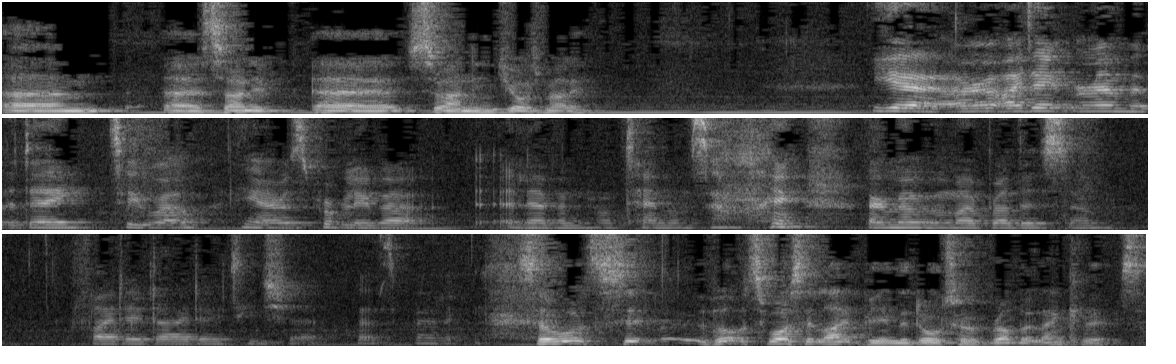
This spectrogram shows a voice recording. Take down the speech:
um, uh, surrounding, uh, surrounding George Melly. Yeah, I, I don't remember the day too well. I think I was probably about 11 or 10 or something. I remember my brother's um, Fido Dido t shirt. That's about it. So what's it, what's, what's it like being the daughter of Robert Lenkiewicz?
